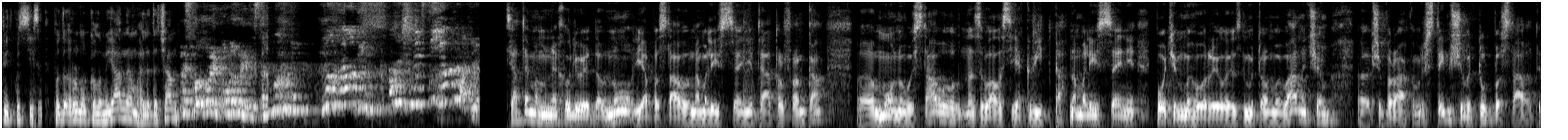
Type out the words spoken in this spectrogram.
квітку сіс. Подарунок коломиянам, глядачам. Ми ж могли помилитися. Могли, могли один, але ж не всі одразу. Ця тема мене хвилює давно. Я поставив на малій сцені театр Франка моновиставу, називалася Я квітка на малій сцені. Потім ми говорили з Дмитром Івановичем. е, Чебураком з тим, щоб тут поставити.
